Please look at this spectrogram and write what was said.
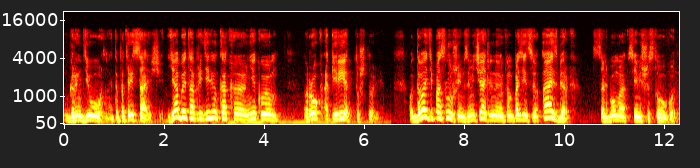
грандиозно, это потрясающе. Я бы это определил как э, некую рок-оперетту, что ли. Вот давайте послушаем замечательную композицию «Айсберг» с альбома 76 года.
